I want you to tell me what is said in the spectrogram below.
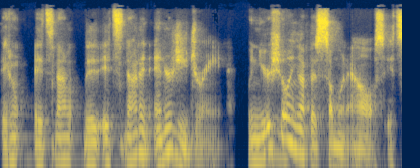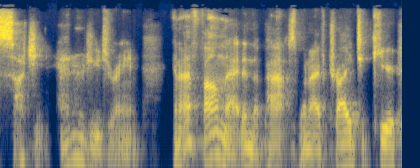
they don't it's not it's not an energy drain when you're mm-hmm. showing up as someone else it's such an energy drain and i've found that in the past when i've tried to cur-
